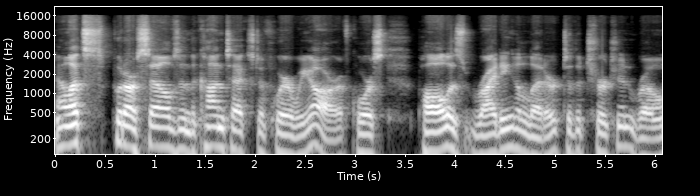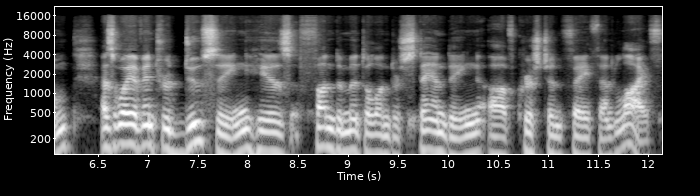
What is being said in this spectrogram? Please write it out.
Now let's put ourselves in the context of where we are. Of course, Paul is writing a letter to the church in Rome as a way of introducing his fundamental understanding of Christian faith and life.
